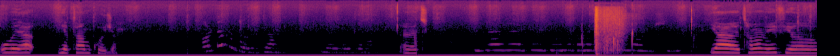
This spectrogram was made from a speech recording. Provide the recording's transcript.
oraya yatağımı koyacağım. Orada mı duracağım? Böyle zaman. Evet. Ya tamam Elif ya.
